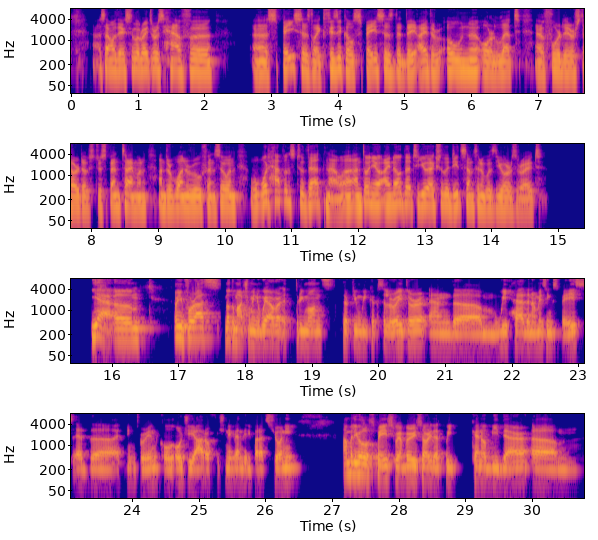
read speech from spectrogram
some of the accelerators have uh, uh, spaces like physical spaces that they either own or let uh, for their startups to spend time on under one roof and so on. What happens to that now, Antonio? I know that you actually did something with yours, right? Yeah. Um I mean, for us, not much. I mean, we have a three months, 13 week accelerator, and um, we had an amazing space at, the, in Turin called OGR, Officine Grandi Riparazioni. Unbelievable space. We are very sorry that we cannot be there. Um,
